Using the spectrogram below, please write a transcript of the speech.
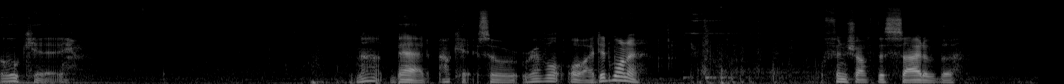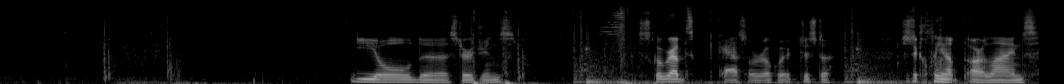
Okay. Not bad. Okay, so Revyl. Oh, I did want to finish off this side of the ye old uh, Sturgians. Just go grab this castle real quick, just to just to clean up our lines.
